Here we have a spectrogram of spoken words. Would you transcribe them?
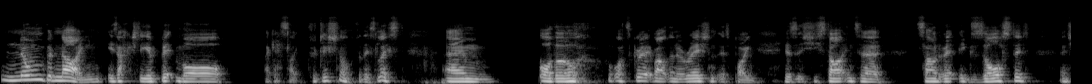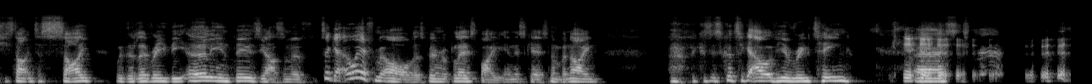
number nine is actually a bit more, I guess, like traditional for this list. Um, although what's great about the narration at this point is that she's starting to sound a bit exhausted and she's starting to sigh with delivery. The early enthusiasm of to get away from it all has been replaced by, in this case, number nine, because it's good to get out of your routine. uh,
